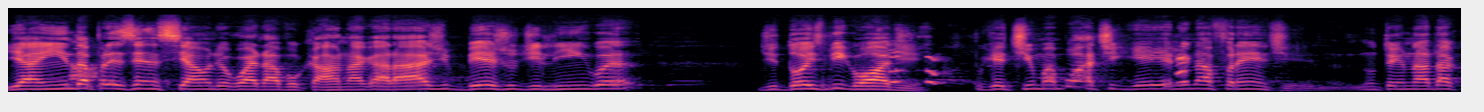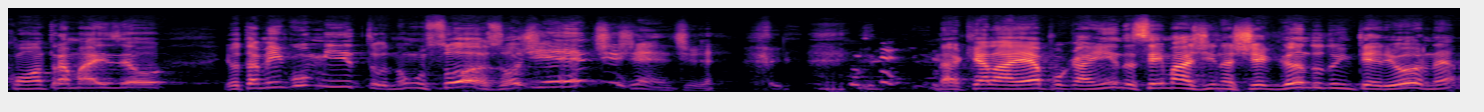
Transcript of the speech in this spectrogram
e ainda Nossa. presenciar onde eu guardava o carro na garagem, beijo de língua de dois bigodes. porque tinha uma boate gay ali na frente. Não tenho nada contra, mas eu, eu também gomito. Não sou, sou gente, gente. Naquela época ainda, você imagina, chegando do interior, né?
